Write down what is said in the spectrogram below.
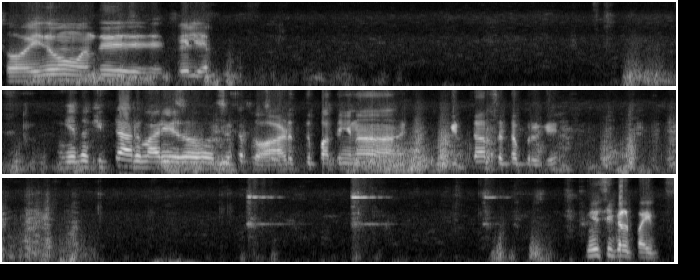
ஸோ இதுவும் வந்து ஃபெயிலியர் இங்க ஏதோ கிட்டார் மாதிரி ஏதோ செட்டப் அடுத்து பார்த்தீங்கன்னா கிட்டார் செட்டப் இருக்கு. மியூசிக்கல் பைப்ஸ்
